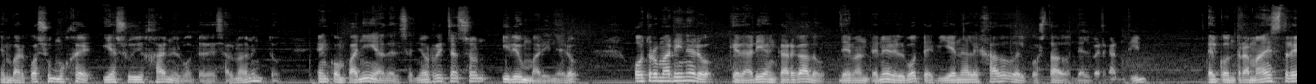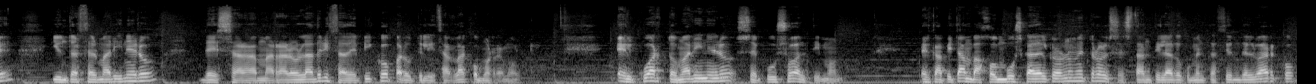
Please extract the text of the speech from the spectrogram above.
embarcó a su mujer y a su hija en el bote de salvamento, en compañía del señor Richardson y de un marinero. Otro marinero quedaría encargado de mantener el bote bien alejado del costado del bergantín. El contramaestre y un tercer marinero desamarraron la driza de pico para utilizarla como remolque. El cuarto marinero se puso al timón. El capitán bajó en busca del cronómetro, el sextante y la documentación del barco.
